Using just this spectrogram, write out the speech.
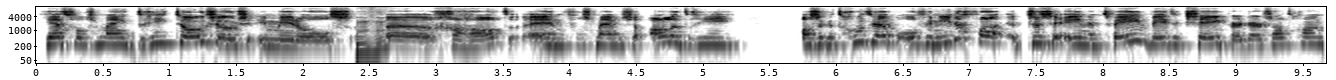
je hebt volgens mij drie Tozo's inmiddels mm -hmm. uh, gehad. En volgens mij hebben ze alle drie, als ik het goed heb, of in ieder geval tussen 1 en 2, weet ik zeker. Daar zat gewoon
